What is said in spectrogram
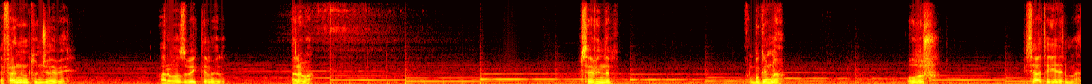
Efendim Tuncay Bey. Aramanızı beklemiyordum. Merhaba. Sevindim. Bugün mü? Olur. Bir saate gelirim ben.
